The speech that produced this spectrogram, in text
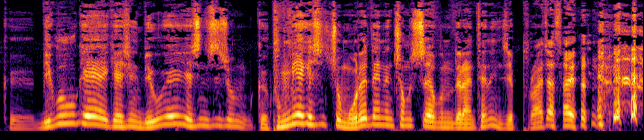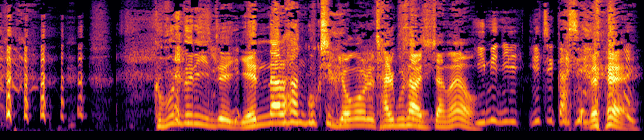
그, 미국에 계신, 미국에 계신 지 좀, 그, 북미에 계신 지 좀 오래되는 청취자분들한테는 이제 불화자 사연. 그분들이 이제 옛날 한국식 영어를 잘 구사하시잖아요. 이민 일, 일찍까지. 네.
